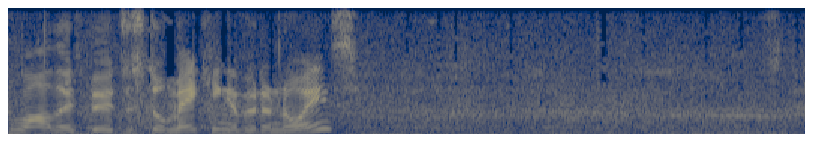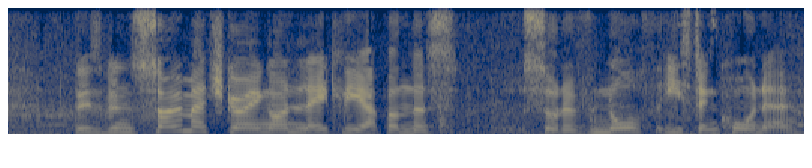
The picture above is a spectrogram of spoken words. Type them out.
while those birds are still making a bit of noise. There's been so much going on lately up on this sort of northeastern corner.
